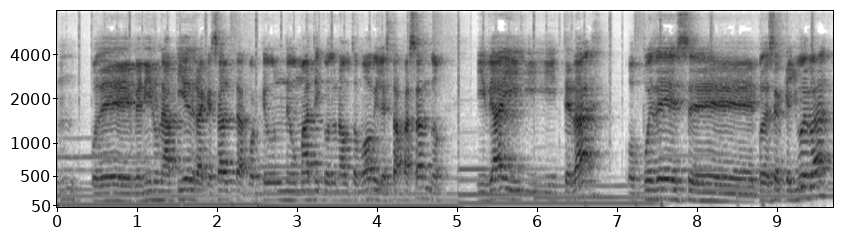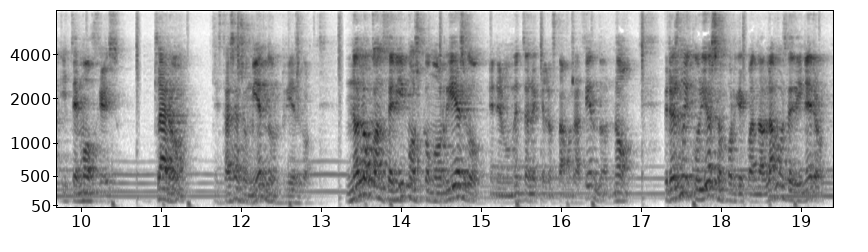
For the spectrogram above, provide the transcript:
Mm, puede venir una piedra que salta porque un neumático de un automóvil está pasando y y, te da. O eh, puede ser que llueva y te mojes. Claro, estás asumiendo un riesgo. No lo concebimos como riesgo en el momento en el que lo estamos haciendo, no. Pero es muy curioso porque cuando hablamos de dinero,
